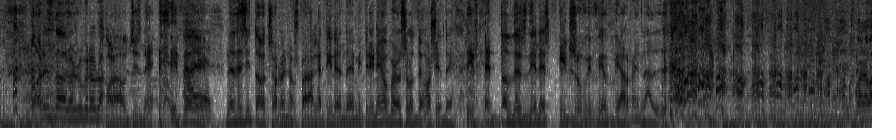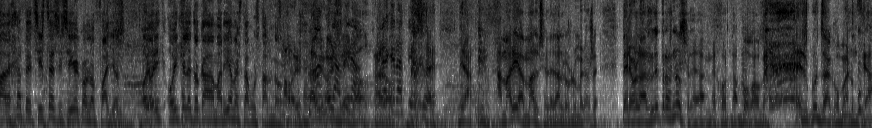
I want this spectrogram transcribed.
Por esto de los números me ha colado un chiste. Dice, oye, necesito ocho renos para que tiren de mi trineo, pero solo tengo siete. Dice, entonces tienes insuficiencia renal. Bueno, va, déjate chistes y sigue con los fallos. Hoy, hoy, hoy que le toca a María me está gustando. Hoy- hoy- hoy mira, sí, mira, ¿no? mira Claro. qué gracioso. Mira, a María mal se le dan los números, ¿eh? pero las letras no se le dan mejor tampoco. Escucha cómo anuncia.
